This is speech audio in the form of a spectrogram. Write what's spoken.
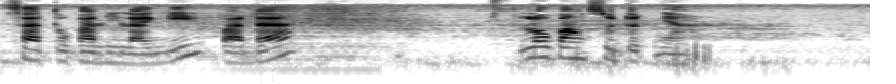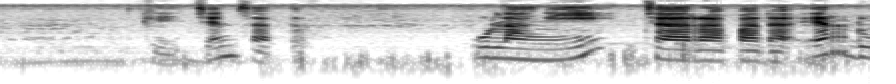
Satu kali lagi pada lubang sudutnya. Oke chain satu. Ulangi cara pada R2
